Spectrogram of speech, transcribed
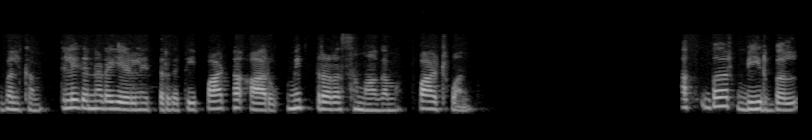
ವೆಲ್ಕಮ್ ತಿಳಿಗನ್ನಡ ಏಳನೇ ತರಗತಿ, ಪಾಠ ಆರು, ಮಿತ್ರರ ಸಮಾಗಮ ಪಾರ್ಟ್ ಒನ್ ಅಕ್ಬರ್ ಬೀರ್ಬಲ್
